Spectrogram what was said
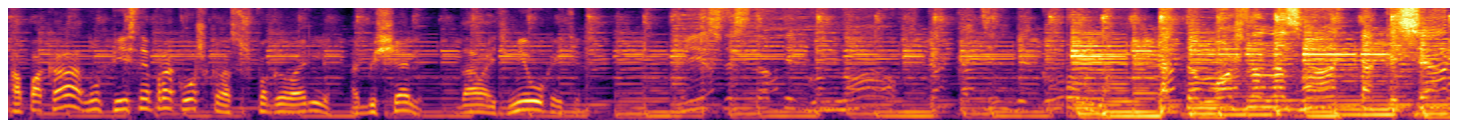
А пока, ну, песня про кошек, раз уж поговорили, обещали. Давайте, мяукайте. Если сто бегунов, как один бегун, это можно назвать так и сяк.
